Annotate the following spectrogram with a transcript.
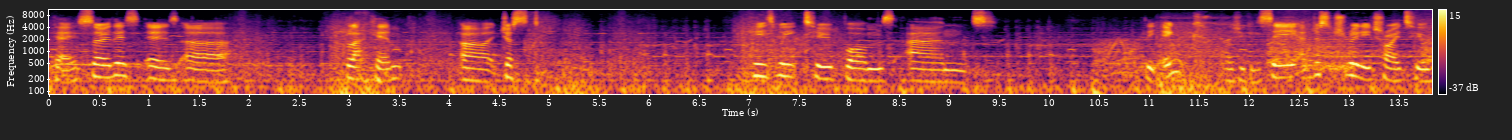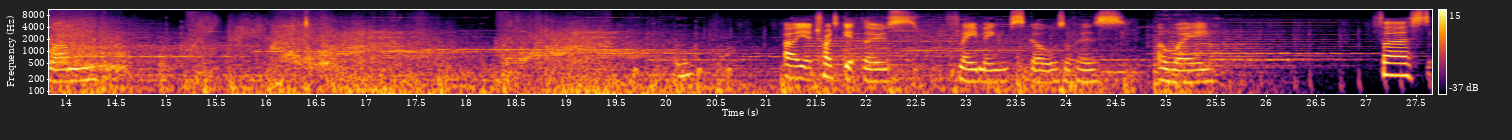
Okay, so this is a uh, Black Imp. Uh, just he's weak to bombs and the ink, as you can see, and just really try to um, uh, yeah, try to get those flaming skulls of his away. First,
